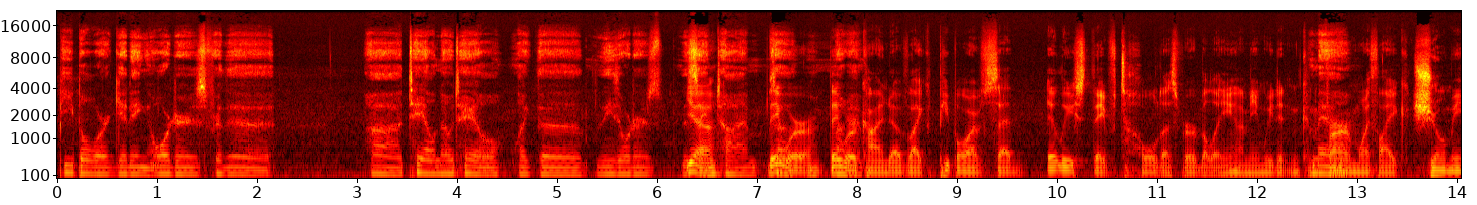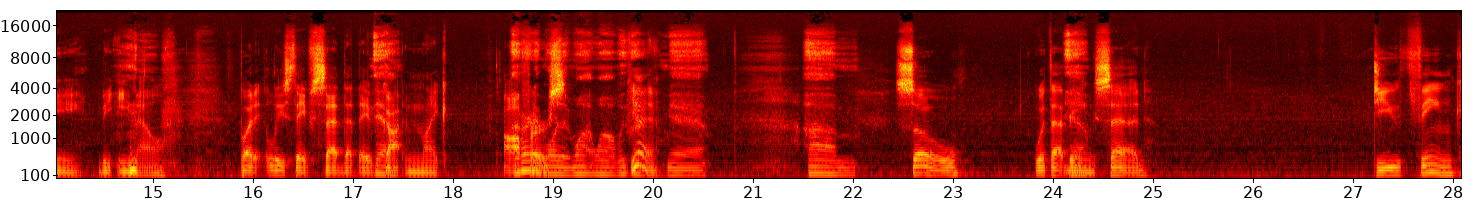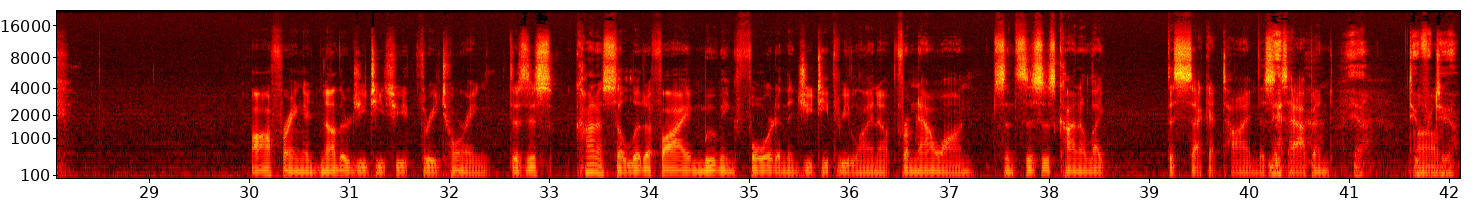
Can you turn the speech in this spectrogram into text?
people were getting orders for the uh, tail no tail like the these orders at the yeah, same time. They So, were. They were kind of like people have said. At least they've told us verbally. I mean, we didn't confirm with like, show me the email, but at least they've said that they've Yeah. gotten like I've heard more offers. than one. Well, we've Yeah. heard, yeah. Um, So, with that Yeah. being said, do you think offering another GT3 touring does this kind of solidify moving forward in the GT3 lineup from now on? Since this is kind of like the second time this has happened yeah, two Um, for two.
